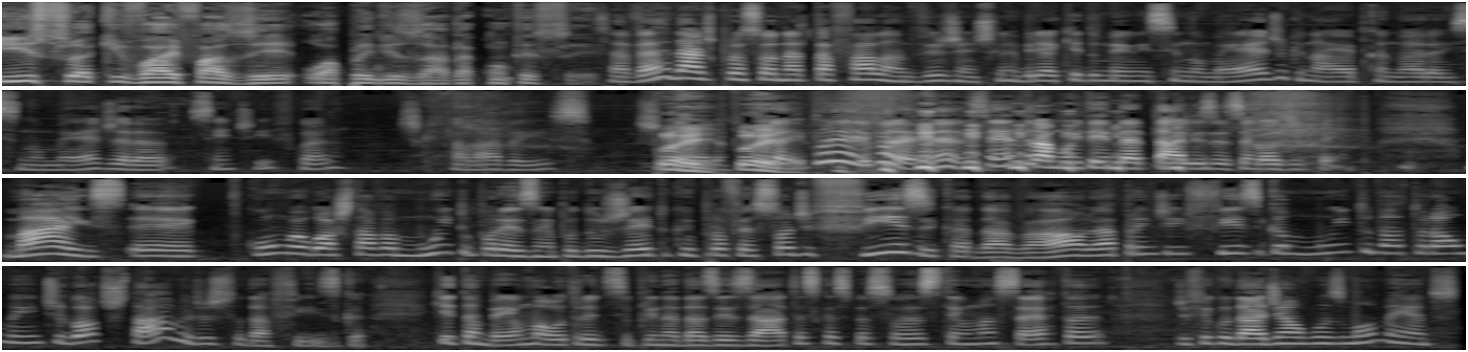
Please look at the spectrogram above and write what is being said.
isso é que vai fazer o aprendizado acontecer. Isso é verdade, o professor Neto está falando, viu, gente? Lembrei aqui do meu ensino médio, que na época não era ensino médio, era científico, era? Acho que falava isso. por aí, por aí, por aí. Por aí, por aí, né? Sem entrar muito em detalhes esse negócio de tempo. Mas, é, como eu gostava muito, por exemplo, do jeito que o professor de física dava aula, eu aprendi física muito naturalmente, gostava de estudar física, que também é uma outra disciplina das exatas que as pessoas têm uma certa dificuldade em alguns momentos.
